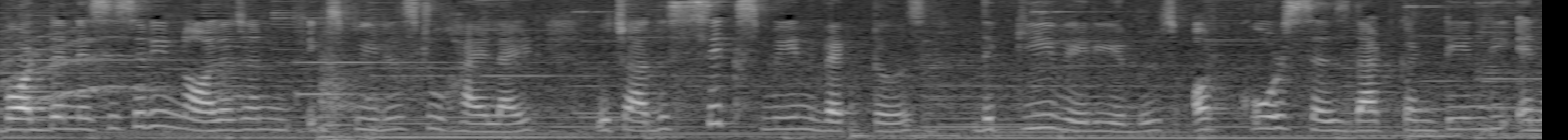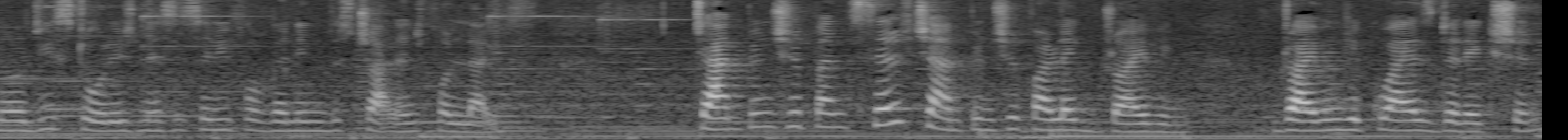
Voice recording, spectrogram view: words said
brought the necessary knowledge and experience to highlight which are the six main vectors, the key variables or core cells that contain the energy storage necessary for winning this challenge for life. Championship and self championship are like driving. Driving requires direction,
